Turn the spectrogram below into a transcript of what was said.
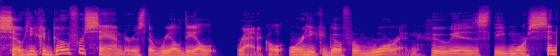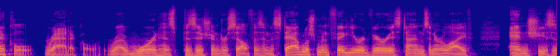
So he could go for Sanders, the real deal radical, or he could go for Warren, who is the more cynical radical. Warren has positioned herself as an establishment figure at various times in her life, and she's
